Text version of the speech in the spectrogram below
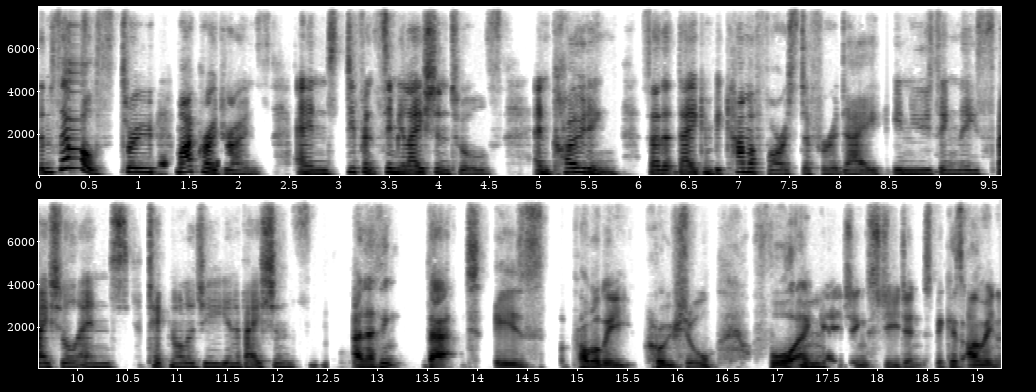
themselves through yeah. micro drones and different simulation tools and coding so that they can become a forester for a day in using these spatial and technology innovations. And I think that is probably crucial for mm. engaging students because I mean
